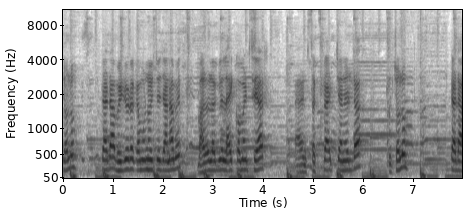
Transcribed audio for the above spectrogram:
চলো, টাটা। ভিডিওটা কেমন হয়েছে জানাবে। ভালো লাগলে like comment share and subscribe চ্যানেলটা তো চলো টাটা।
